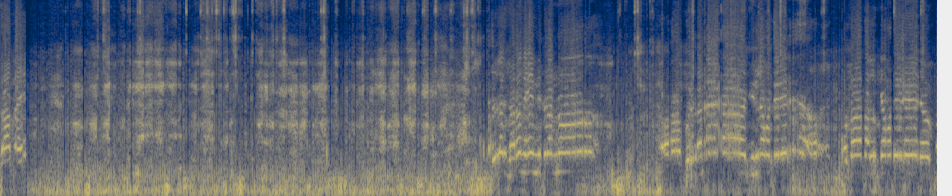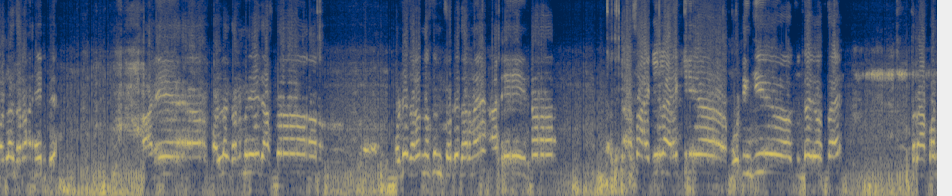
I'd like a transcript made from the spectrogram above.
जात आहे. पडलक हे मित्रांनो बुलढाणा जिल्ह्यामध्ये अं, मोताळा तालुक्यामध्ये पडलक धरण आहे इथे. आणि पडलक धरण म्हणजे जास्त मोठे धरण नसून छोटे धरण आहे. आणि इथं मी असं ऐकलेलं आहे की बोटिंगची सुद्धा व्यवस्था आहे. तर आपण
